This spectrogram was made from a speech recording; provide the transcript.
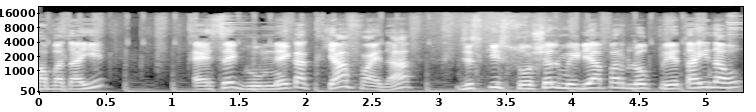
अब बताइए, ऐसे घूमने का क्या फ़ायदा जिसकी सोशल मीडिया पर लोकप्रियता ही ना हो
